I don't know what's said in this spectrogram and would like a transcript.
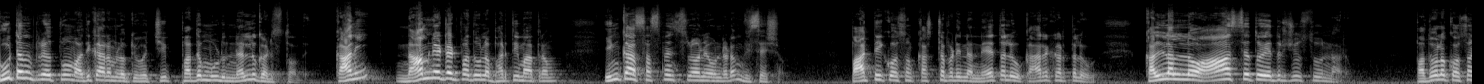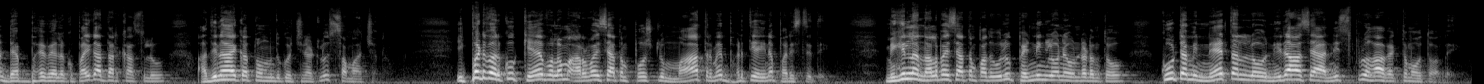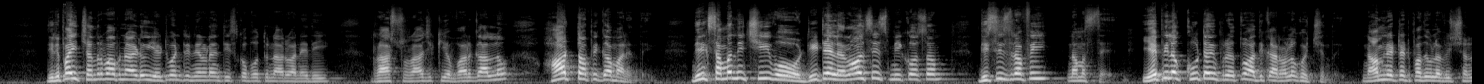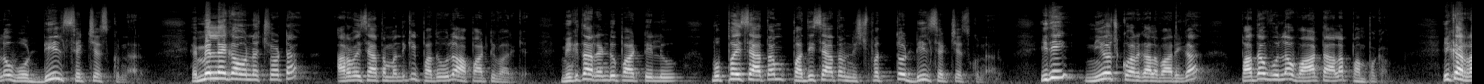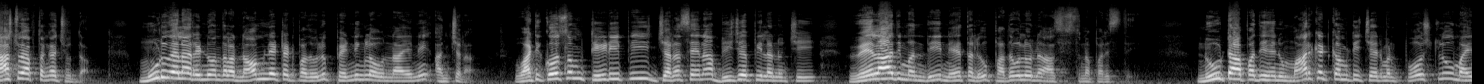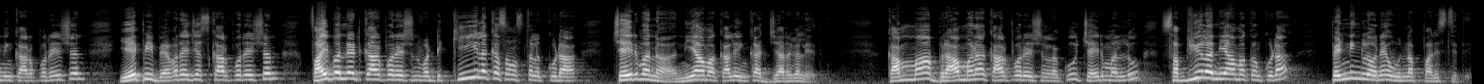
కూటమి ప్రభుత్వం అధికారంలోకి వచ్చి పదమూడు నెలలు గడుస్తోంది. కానీ నామినేటెడ్ పదవుల భర్తీ మాత్రం ఇంకా సస్పెన్స్లోనే ఉండడం విశేషం. పార్టీ కోసం కష్టపడిన నేతలు కార్యకర్తలు కళ్ళల్లో ఆశతో ఎదురు చూస్తూ ఉన్నారు. పదవుల కోసం డెబ్బై వేలకు పైగా దరఖాస్తులు అధినాయకత్వం ముందుకు వచ్చినట్లు సమాచారం. ఇప్పటి వరకు కేవలం అరవై శాతం పోస్టులు మాత్రమే భర్తీ అయిన పరిస్థితి. మిగిలిన నలభై శాతం పదవులు పెండింగ్లోనే ఉండడంతో కూటమి నేతల్లో నిరాశ నిస్పృహ వ్యక్తమవుతోంది. దీనిపై చంద్రబాబు నాయుడు ఎటువంటి నిర్ణయం తీసుకోబోతున్నారు అనేది రాష్ట్ర రాజకీయ వర్గాల్లో హాట్ టాపిక్గా మారింది. దీనికి సంబంధించి ఓ డీటెయిల్ అనాలిసిస్ మీకోసం దిస్ ఈజ్ రఫీ నమస్తే. ఏపీలో కూటమి ప్రభుత్వం అధికారంలోకి వచ్చింది. నామినేటెడ్ పదవుల విషయంలో ఓ డీల్ సెట్ చేసుకున్నారు. ఎమ్మెల్యేగా ఉన్న చోట అరవై శాతం మందికి పదవులు ఆ పార్టీ వారికే. మిగతా రెండు పార్టీలు ముప్పై శాతం పది శాతం నిష్పత్తితో డీల్ సెట్ చేసుకున్నారు. ఇది నియోజకవర్గాల వారీగా పదవుల వాటాల పంపకం. ఇక రాష్ట్ర వ్యాప్తంగా చూద్దాం. మూడు వేల రెండు వందల నామినేటెడ్ పదవులు పెండింగ్లో ఉన్నాయని అంచనా. వాటి కోసం టీడీపీ జనసేన బీజేపీల నుంచి వేలాది మంది నేతలు పదవులను ఆశిస్తున్న పరిస్థితి. నూట పదిహేను మార్కెట్ కమిటీ చైర్మన్ పోస్టులు mining corporation AP beverages corporation fiber net corporation వంటి కీలక సంస్థలకు కూడా చైర్మన్ నియామకాలు ఇంకా జరగలేదు. కమ్మ బ్రాహ్మణ కార్పొరేషన్లకు చైర్మన్లు సభ్యుల నియామకం కూడా పెండింగ్లోనే ఉన్న పరిస్థితి.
